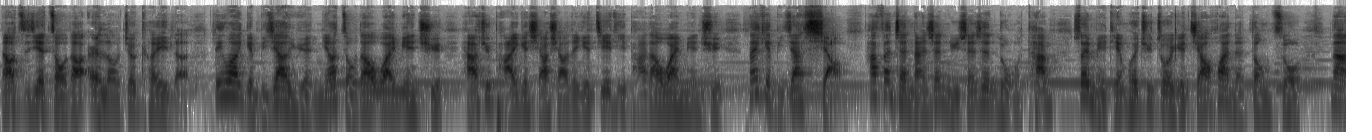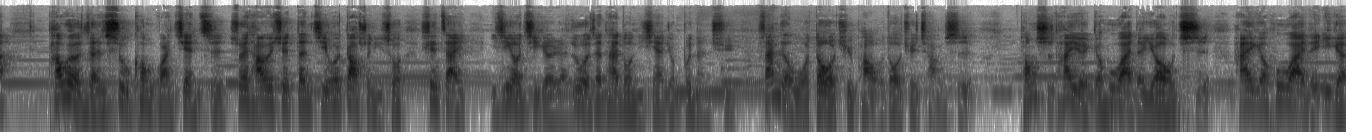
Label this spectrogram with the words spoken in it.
然后直接走到二楼就可以了。另外一个比较远，你要走到外面去，还要去爬一个小小的一个阶梯爬到外面去。那一个比较小，它分成男生女生是裸汤，所以每天会去做一个交换的动作。那他会有人数控管限制，所以他会去登记，会告诉你说现在已经有几个人，如果人太多，你现在就不能去。三个我都有去泡，我都有去尝试。同时，它有一个户外的游泳池，还有一个户外的一个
